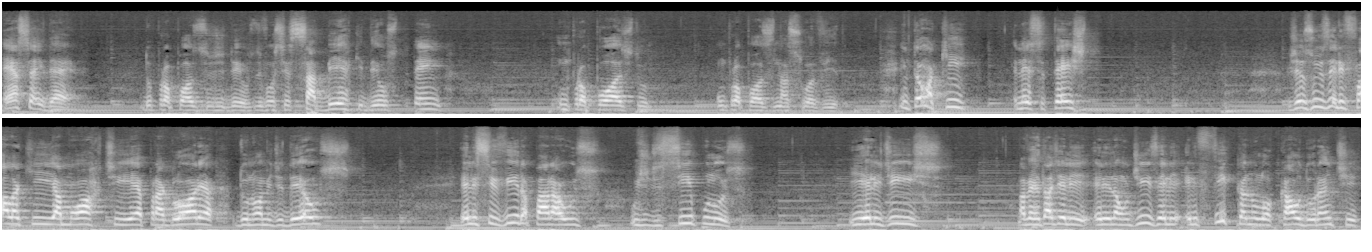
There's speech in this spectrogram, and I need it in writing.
Essa é a ideia do propósito de Deus, de você saber que Deus tem um propósito, um propósito na sua vida. Então aqui nesse texto Jesus ele fala que a morte é para a glória do nome de Deus. Ele se vira para os, os discípulos e ele diz, na verdade ele, ele não diz, ele, ele fica no local durante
